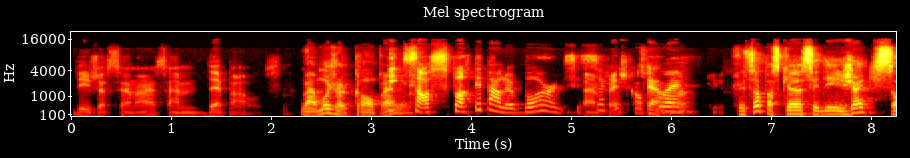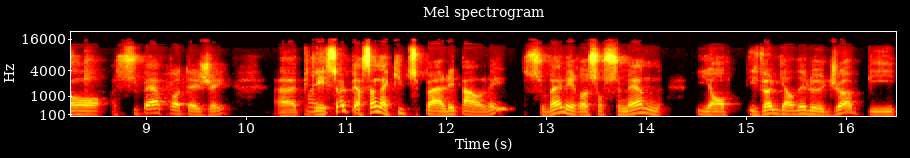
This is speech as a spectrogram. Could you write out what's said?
des gestionnaires, ça me dépasse. Ben, moi, je le comprends. Ils sont supportés par le board, c'est Ça que je comprends. Ouais. C'est ça parce que c'est des gens qui sont super protégés. Euh, puis Oui. les seules personnes à qui tu peux aller parler, souvent les ressources humaines, ils, ont, ils veulent garder le job, puis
